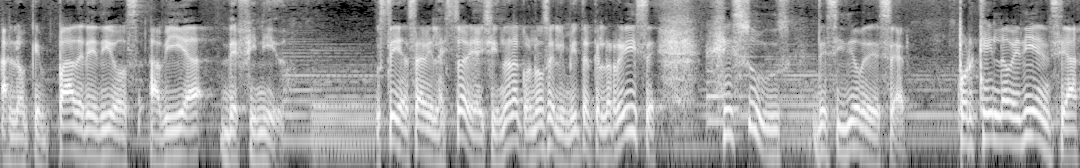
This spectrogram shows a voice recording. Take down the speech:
a lo que Padre Dios había definido. Usted ya sabe la historia y si no la conoce le invito a que lo revise. Jesús decidió obedecer. Porque en la obediencia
